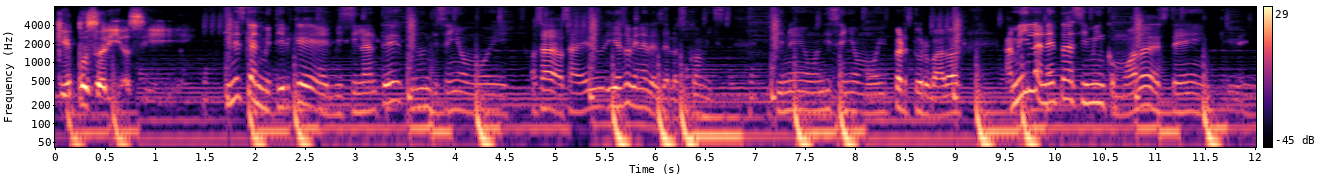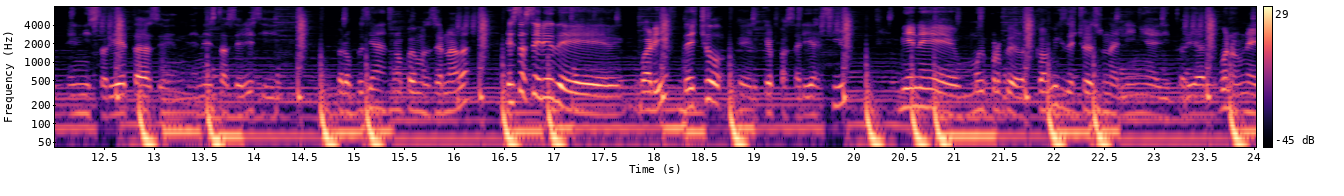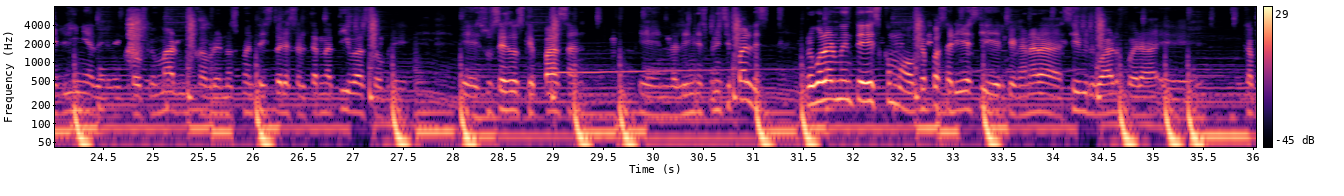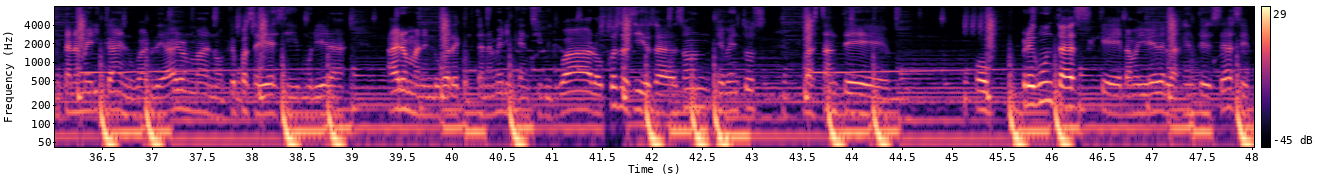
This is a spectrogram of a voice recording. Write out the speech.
¿Qué pasaría si Tienes que admitir que el vigilante tiene un diseño muy. O sea, o sea, y eso viene desde los cómics. Tiene un diseño muy perturbador. A mí, la neta, sí me incomoda este, en, en historietas, en, estas series. Pero pues ya no podemos hacer nada. Esta serie de What If, de hecho, el que pasaría así, viene muy propio de los cómics, de hecho es una línea editorial, bueno, una línea del propio Marvel, sobre nos cuenta historias alternativas sobre eh, sucesos que pasan en las líneas principales. Regularmente es como qué pasaría si el que ganara Civil War fuera eh, Capitán América en lugar de Iron Man, o qué pasaría si muriera Iron Man en lugar de Capitán América en Civil War, o cosas así, o sea, son eventos bastante... o preguntas que la mayoría de la gente se hace.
